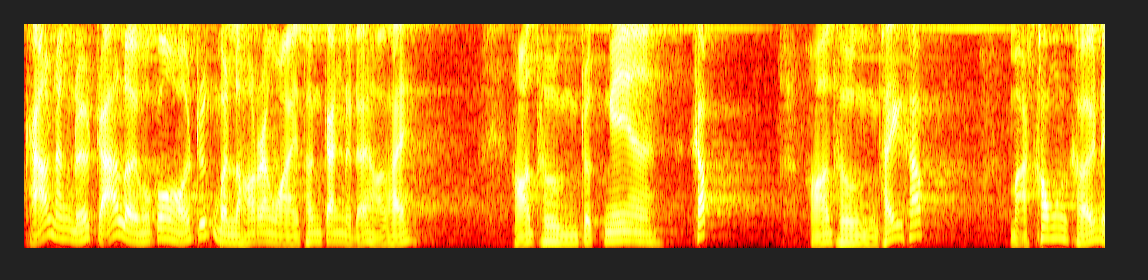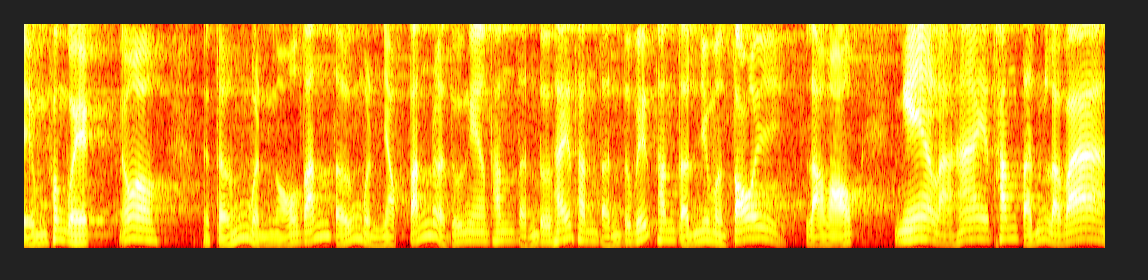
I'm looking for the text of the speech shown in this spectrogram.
khả năng để trả lời một câu hỏi trước mình là họ ra ngoài thân căn này để họ thấy. Họ thường trực nghe khắp, họ thường thấy khắp, mà không khởi niệm phân biệt, đúng không? Tưởng mình ngộ tánh, tưởng mình nhập tánh rồi tôi nghe thanh tịnh, tôi thấy thanh tịnh, tôi biết thanh tịnh, nhưng mà tôi là một, nghe là hai, thanh tịnh là ba.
